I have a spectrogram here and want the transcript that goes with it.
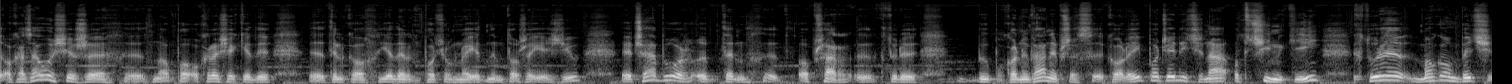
e, okazało się, że e, no, po okresie, kiedy e, tylko jeden pociąg na jednym torze jeździł, trzeba było ten obszar, który był pokonywany przez kolej, podzielić na odcinki, które mogą być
